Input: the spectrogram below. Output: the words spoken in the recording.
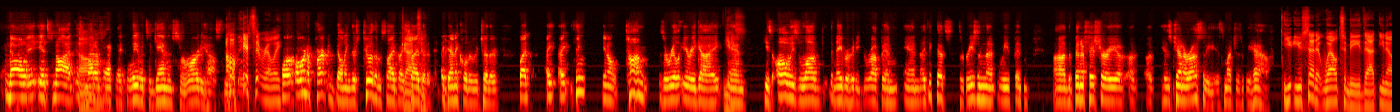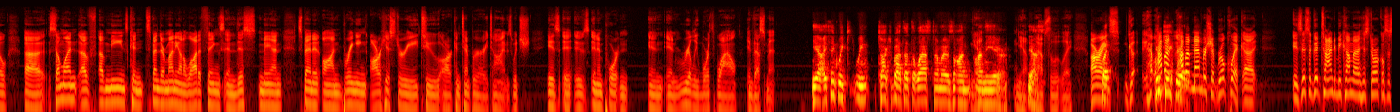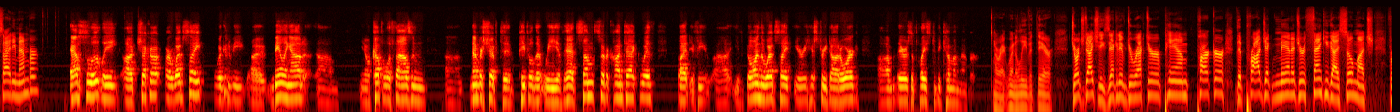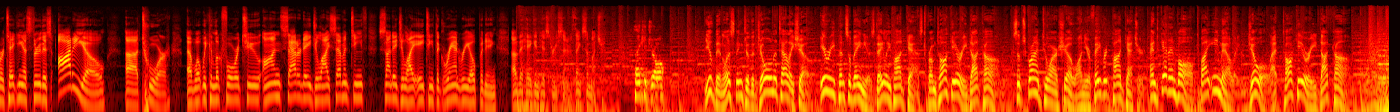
No, it, it's not. As a matter of Oh. fact, I believe it's a Gannon sorority house. these Oh, days. is it really? or, or an apartment building. There's two of them side by Gotcha. side that are identical to each other. But I, I think, you know, Tom is a real Erie guy Yes. and he's always loved the neighborhood he grew up in. And I think that's the reason that we've been uh, the beneficiary of, of, of his generosity as much as we have. You you said it well to me that you know uh, someone of of means can spend their money on a lot of things, and this man spent it on bringing our history to our contemporary times, which is is an important and and really worthwhile investment. Yeah, I think we we talked about that the last time I was on Yeah. on the air. Yeah, Yes. absolutely. All right. Go- how, about how about membership, real quick? Uh, is this a good time to become a historical society member? Absolutely. Uh, check out our website. We're going to be uh, mailing out, um, you know, a couple of thousand uh, membership to people that we have had some sort of contact with. But if you uh, you go on the website eriehistory.org, um, there's a place to become a member. All right, we're going to leave it there. George Deitch, the executive director, Pam Parker, the project manager. Thank you guys so much for taking us through this audio uh, tour of what we can look forward to on Saturday, July 17th, Sunday, July 18th, the grand reopening of the Hagen History Center. Thanks so much. Thank you, Joel. You've been listening to The Joel Natali Show, Erie, Pennsylvania's daily podcast from TalkErie.com. Subscribe to our show on your favorite podcatcher and get involved by emailing joel at TalkErie.com.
